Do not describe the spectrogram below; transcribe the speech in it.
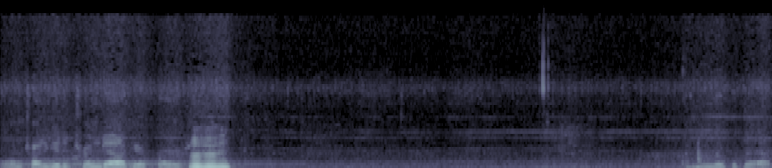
I want to try to get it trimmed out here first. All right. Look at that.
